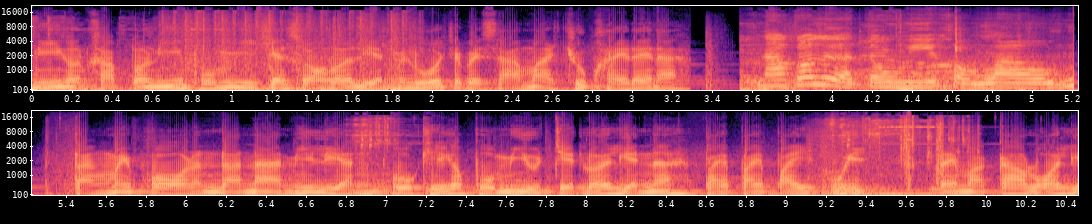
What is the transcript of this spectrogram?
หนีก่อนครับ ตอนนี้ผมมีแค่200เหรียญไม่รู้ว่าจะไปสามารถชุบใครได้นะแล้วก็เหลือตัววีของเราตังค์ไม่พอนั้นด้านหน้ามีเหรียญโอเคครับผมมีอยู่700เหรียญนะไปไปไปอุ้ยได้มา900เหรียญ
